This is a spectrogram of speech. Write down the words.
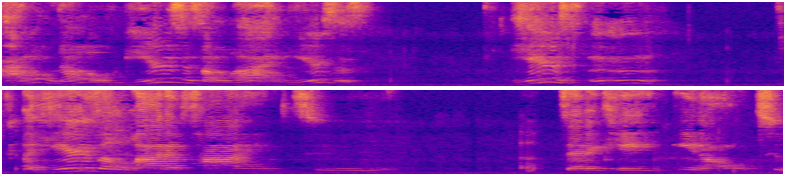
I don't know. Years is a lot. Years is years. Mm-mm. A year is a lot of time to dedicate, you know, to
